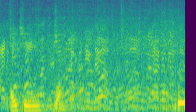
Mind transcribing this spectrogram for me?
Hadi. 18 1. Hadi devam. Devam.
